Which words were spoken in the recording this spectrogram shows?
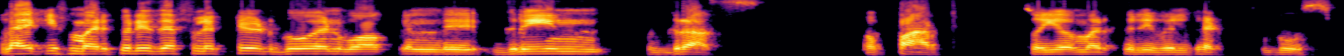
Like if mercury is afflicted, go and walk in the green grass or park. So your mercury will get boost.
